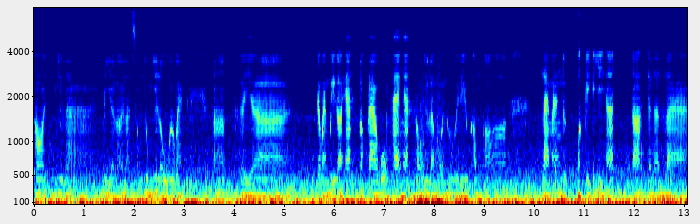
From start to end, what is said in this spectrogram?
thôi cũng như là bây giờ lại là sống chung với lũ các bạn. Đó, thì à, các bạn biết rồi ha lockdown 4 tháng ha hầu như là mọi người đều không có làm ăn được bất kỳ cái gì hết. Đó cho nên là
